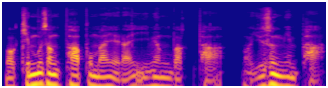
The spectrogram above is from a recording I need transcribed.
뭐 김무성파뿐만 아니라 이명박파, 뭐 유승민파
